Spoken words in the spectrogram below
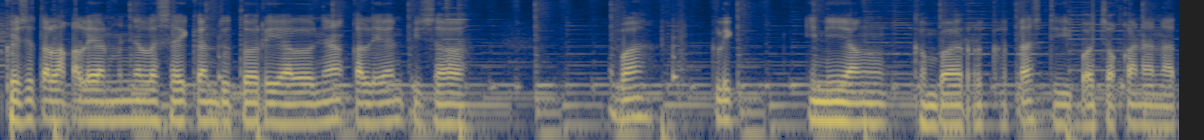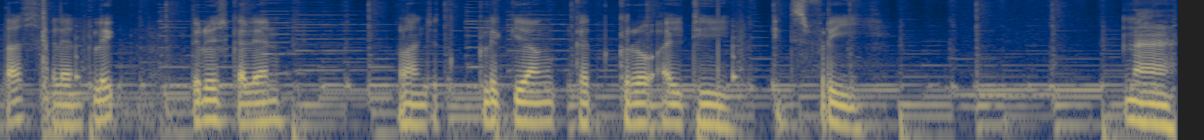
Oke setelah kalian menyelesaikan tutorialnya kalian bisa apa klik ini yang gambar kertas di pojok kanan atas. Kalian klik terus kalian lanjut klik yang get grow ID it's free. Nah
